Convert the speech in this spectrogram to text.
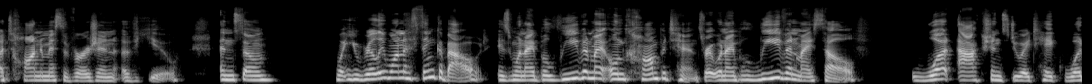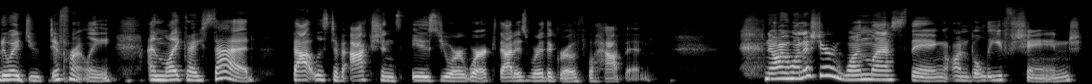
autonomous version of you. And so what you really want to think about is when I believe in my own competence, right? When I believe in myself, what actions do I take? What do I do differently? And like I said, that list of actions is your work. That is where the growth will happen. Now, I want to share one last thing on belief change.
